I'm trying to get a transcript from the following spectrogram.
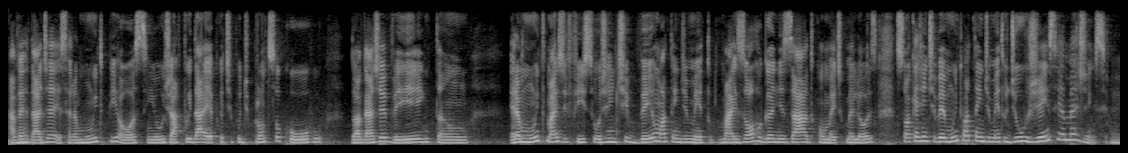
A verdade é essa, era muito pior. Assim, eu já fui da época, tipo, de pronto-socorro, do HGV, então era muito mais difícil. Hoje a gente vê um atendimento mais organizado com médicos melhores, só que a gente vê muito atendimento de urgência e emergência. É,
